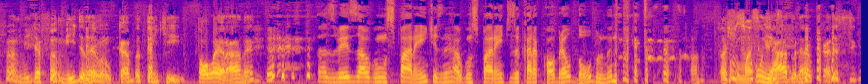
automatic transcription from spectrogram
Família é família, né? O cabo tem que tolerar, né? Às vezes alguns parentes, né? Alguns parentes o cara cobra o dobro, né? Acho que cunhados, né? O cara assim.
